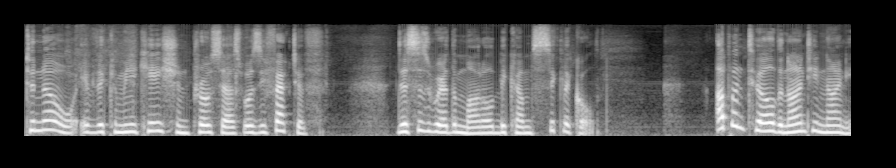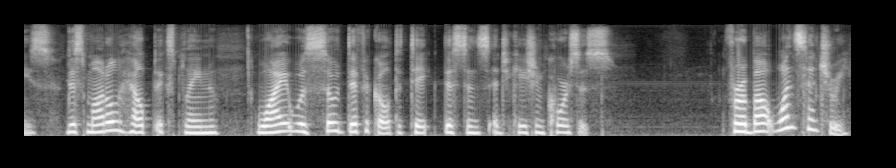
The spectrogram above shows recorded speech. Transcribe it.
to know if the communication process was effective. This is where the model becomes cyclical. Up until the 1990s, this model helped explain why it was so difficult to take distance education courses. For about one century,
